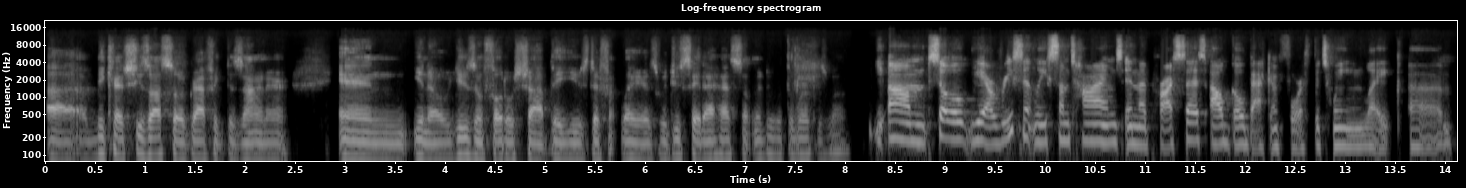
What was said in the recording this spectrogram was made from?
uh, because she's also a graphic designer and you know using photoshop they use different layers would you say that has something to do with the work as well um so yeah recently sometimes in the process i'll go back and forth between like um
